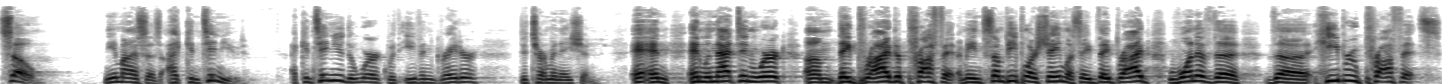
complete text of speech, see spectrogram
So, Nehemiah says, I continued. I continued the work with even greater determination. And, and, when that didn't work, um, they bribed a prophet. I mean, some people are shameless. They, they bribed one of the, the Hebrew prophets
